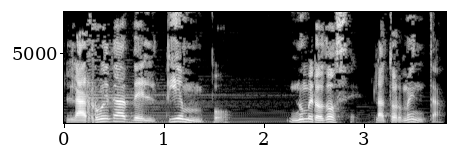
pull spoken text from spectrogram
la rueda del tiempo. Número 12, la tormenta.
